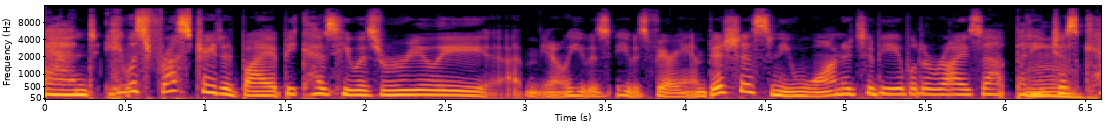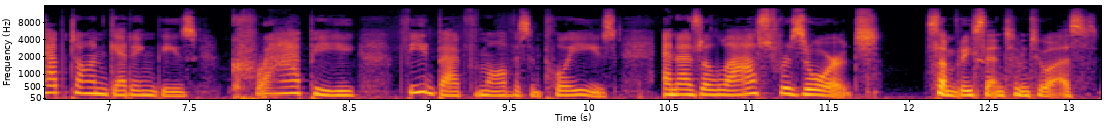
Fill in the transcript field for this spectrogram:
And he was frustrated by it because he was really, um, you know, he was he was very ambitious and he wanted to be able to rise up, but he just mm. kept on getting these crappy feedback from all of his employees. And as a last resort, somebody sent him to us.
